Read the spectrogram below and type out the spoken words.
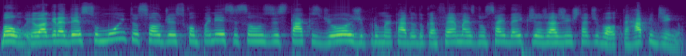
Bom, eu agradeço muito sua audiência e companhia. Esses são os destaques de hoje para o mercado do café, mas não sai daí que já já a gente está de volta. É rapidinho.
